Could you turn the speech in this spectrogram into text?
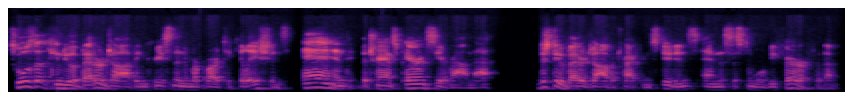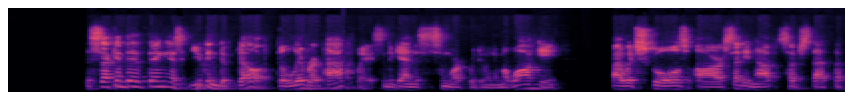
Schools that can do a better job increasing the number of articulations and the transparency around that just do a better job attracting students, and the system will be fairer for them. The second big thing is you can develop deliberate pathways. And again, this is some work we're doing in Milwaukee, by which schools are setting up such that the,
